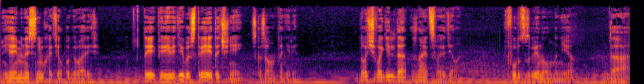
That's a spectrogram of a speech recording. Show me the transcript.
я именно с ним хотел поговорить. Ты переведи быстрее и точней», — сказал он Танире. Дочь Вагильда знает свое дело. Фурц взглянул на нее. «Да,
